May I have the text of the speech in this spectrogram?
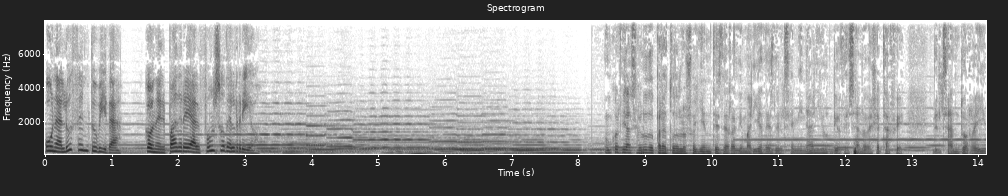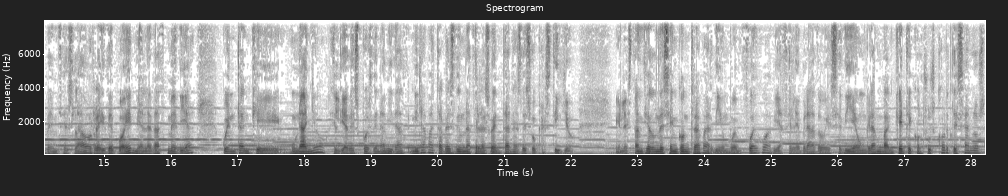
Una luz en tu vida con el Padre Alfonso del Río. Un cordial saludo para todos los oyentes de Radio María desde el Seminario Diocesano de Getafe. Del santo rey Venceslao, rey de Bohemia en la Edad Media, cuentan que un año, el día después de Navidad, miraba a través de una de las ventanas de su castillo. En la estancia donde se encontraba ardía un buen fuego, había celebrado ese día un gran banquete con sus cortesanos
